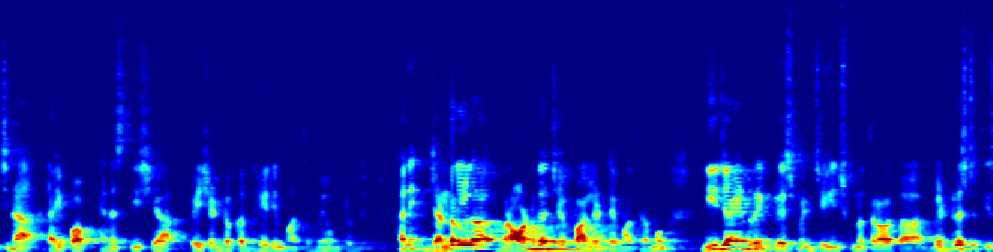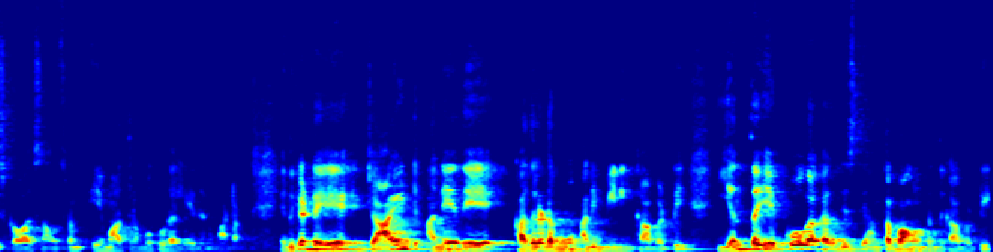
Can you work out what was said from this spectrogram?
ఇచ్చిన టైప్ ఆఫ్ ఎనస్థీషియా పేషెంట్ యొక్క ధైర్యం మాత్రమే ఉంటుంది. కానీ జనరల్గా బ్రాడ్గా చెప్పాలంటే మాత్రము నీ జాయింట్ రీప్లేస్మెంట్ చేయించుకున్న తర్వాత బెడ్ రెస్ట్ తీసుకోవాల్సిన అవసరం ఏమాత్రము కూడా లేదనమాట ఎందుకంటే జాయింట్ అనేది కదలడము అని మీనింగ్ కాబట్టి ఎంత ఎక్కువగా కదిలిస్తే అంత బాగుంటుంది కాబట్టి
